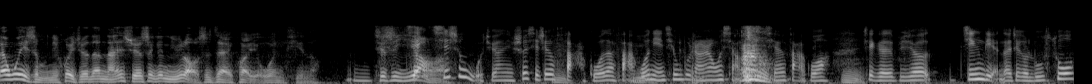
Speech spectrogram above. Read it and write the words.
但为什么你会觉得男学生跟女老师在一块有问题呢？嗯，其实一样啊。其实我觉得你说起这个法国的法国年轻部长，让我想到以前法国这个比较经典的这个卢梭，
